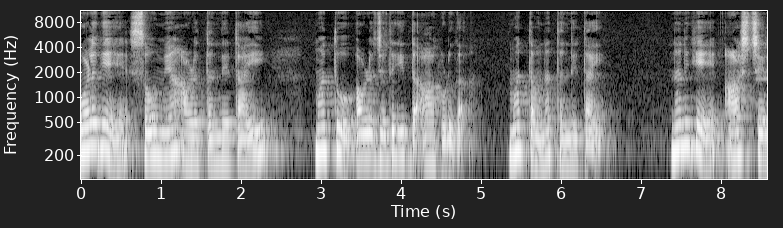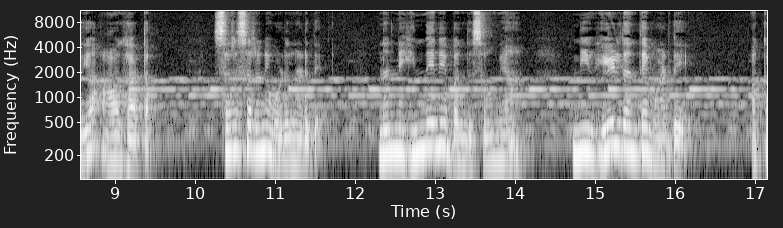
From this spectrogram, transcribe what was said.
ಒಳಗೆ ಸೌಮ್ಯ ಅವಳ ತಂದೆ ತಾಯಿ ಮತ್ತು ಅವಳ ಜೊತೆಗಿದ್ದ ಆ ಹುಡುಗ, ಮತ್ತವನ ತಂದೆ ತಾಯಿ. ನನಗೆ ಆಶ್ಚರ್ಯ, ಆಘಾತ. ಸರಸರನೆ ಒಡನಡೆದೆ. ನನ್ನ ಹಿಂದೆನೇ ಬಂದ ಸೌಮ್ಯ, ನೀವು ಹೇಳ್ದಂತೆ ಮಾಡಿದೆ. ಅಕ್ಕ,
